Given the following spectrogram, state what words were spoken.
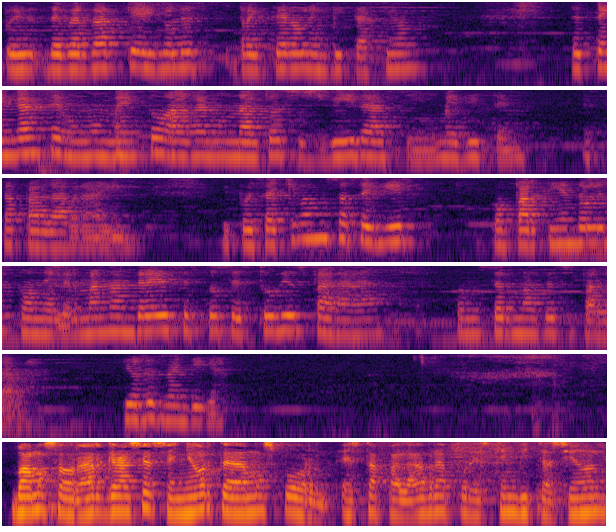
pues, de verdad que yo les reitero la invitación. Deténganse un momento, hagan un alto a sus vidas y mediten esta palabra y y pues aquí vamos a seguir compartiéndoles con el hermano Andrés estos estudios para conocer más de su palabra. Dios les bendiga. Vamos a orar. Gracias Señor, te damos por esta palabra, por esta invitación,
